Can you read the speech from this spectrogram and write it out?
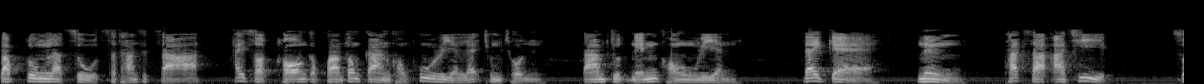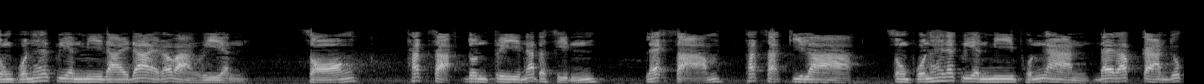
ปรับปรุงหลักสูตรสถานศึกษาให้สอดคล้องกับความต้องการของผู้เรียนและชุมชน ตามจุดเน้นของโรงเรียน ได้แก่ 1. ทักษะอาชีพ ส่งผลให้นักเรียนมีรายได้ระหว่างเรียน 2. ทักษะดนตรีนาฏศิลป์ และ 3. ทักษะกีฬา ส่งผลให้นักเรียนมีผลงานได้รับการยก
